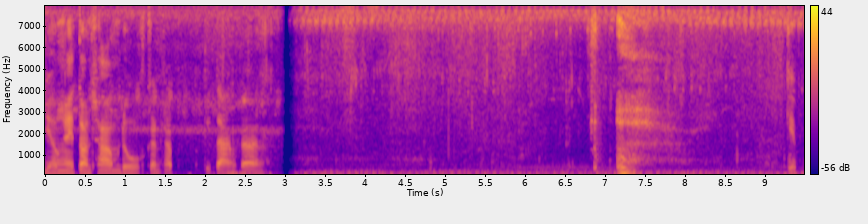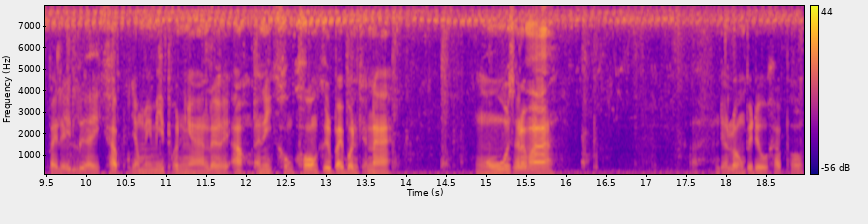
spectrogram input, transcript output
เดี๋ยวไงตอนเช้ามาดูกันครับ ติดตามกัน เก็บไปเรื่อยๆครับ ยังไม่มีผลงานเลยอ้าวอันนี้โค้งๆขึ้นไปบนคะนางูซะแล้วมั้งเดี๋ยวลงไปดูครับผม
